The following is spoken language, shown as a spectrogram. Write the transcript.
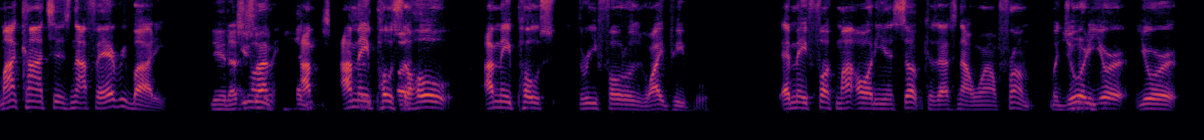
my content is not for everybody yeah that's you true. know what i mean I, I may post a whole i may post three photos of white people that may fuck my audience up because that's not where I'm from. Majority mm-hmm. your your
